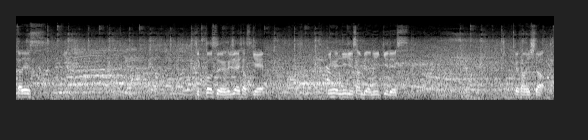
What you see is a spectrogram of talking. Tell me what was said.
果です。実行数藤井サス2分23秒29です。お疲れ様でした。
